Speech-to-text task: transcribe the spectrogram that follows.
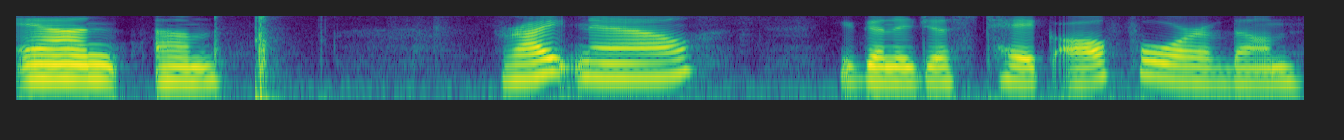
and um, right now you're going to just take all four of them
